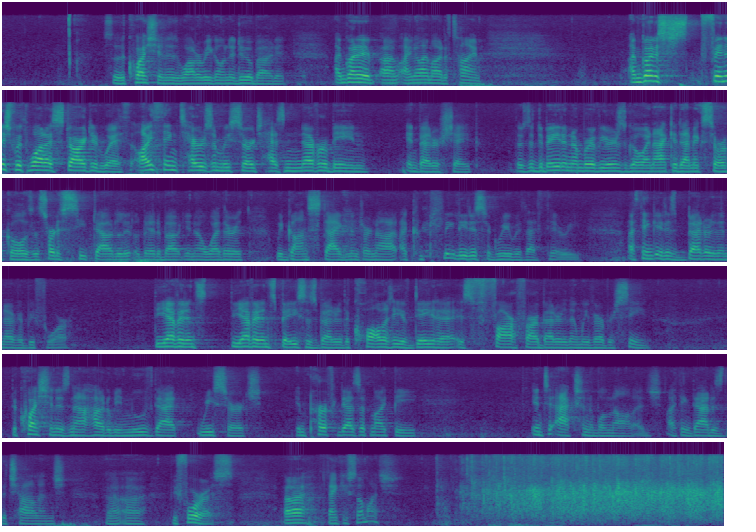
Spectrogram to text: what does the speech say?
So the question is, what are we going to do about it? I'm going to, um, I know I'm out of time. I'm going to finish with what I started with. I think terrorism research has never been in better shape. There's a debate a number of years ago in academic circles. It sort of seeped out a little bit about you know, whether it, we'd gone stagnant or not. I completely disagree with that theory. I think it is better than ever before. The evidence, the evidence base is better. The quality of data is far, far better than we've ever seen. The question is now how do we move that research, imperfect as it might be, into actionable knowledge? I think that is the challenge uh, uh, before us. Uh, thank you so much.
